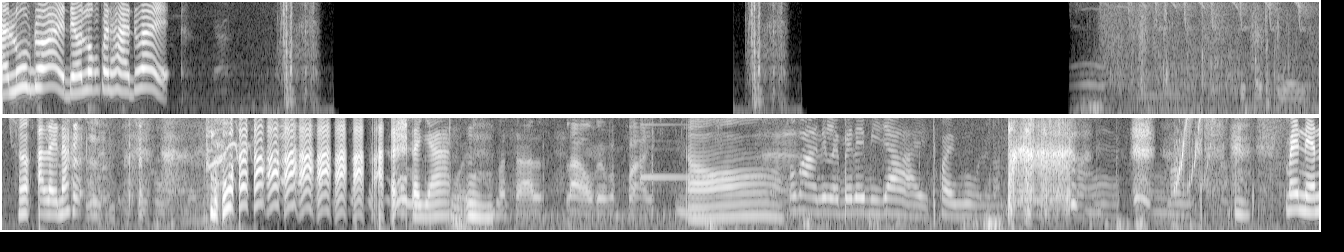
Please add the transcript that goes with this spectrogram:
ถ่ายรูปด้วย เดี๋ยวลงไปถ่ายด้วยเอ้ออะไรนะ ตะย่านภาษาลาวแปลว่าฝ่ายอ๋อ เมื่อวานนี่เลยไม่ได้มียายคล่อยงูเลยนะไม่เน้น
